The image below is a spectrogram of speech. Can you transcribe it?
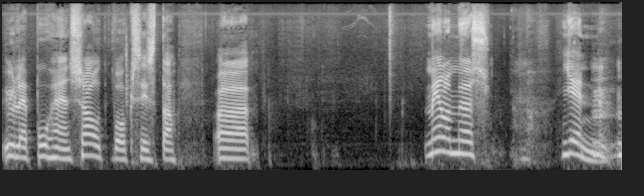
Yle Puheen Shoutboxista. Öö, meillä on myös Jenny. Mm.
